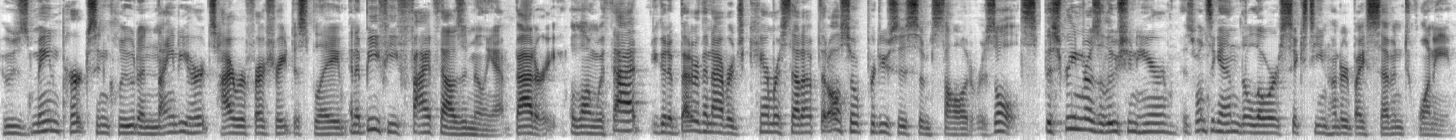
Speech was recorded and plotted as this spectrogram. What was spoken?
whose main perks include a 90Hz high refresh rate display and a beefy 5000 mAh battery. Along with that, that, you get a better than average camera setup that also produces some solid results. The screen resolution here is once again the lower 1600 by 720,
